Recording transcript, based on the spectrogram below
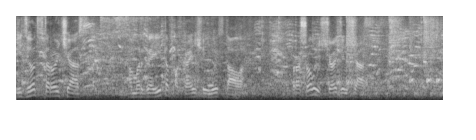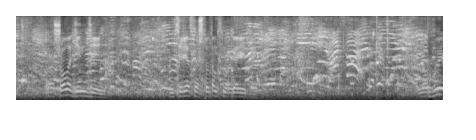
Идет второй час, а Маргарита пока еще не устала. Прошел еще один час. Прошел один день. Интересно, что там с Маргаритой? Но вы,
